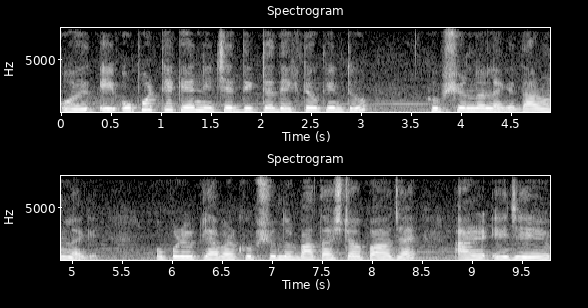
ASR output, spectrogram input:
ওই, এই ওপর থেকে নিচের দিকটা দেখতেও কিন্তু খুব সুন্দর লাগে, দারুণ লাগে। ওপরে উঠলে আবার খুব সুন্দর বাতাসটাও পাওয়া যায়। আর এই যে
